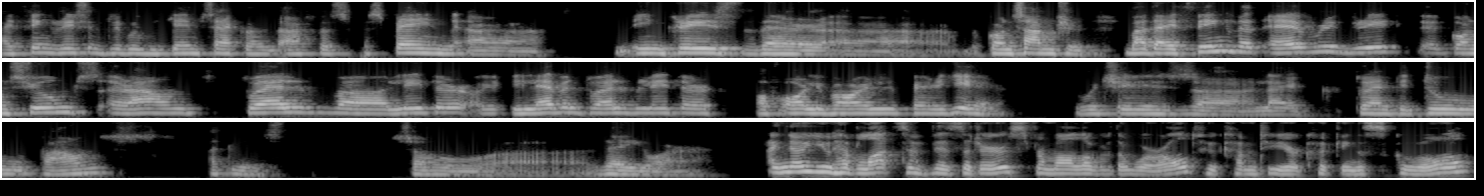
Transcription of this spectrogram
I think recently we became second after Spain increase their uh, consumption. But I think that every Greek uh, consumes around 12 uh, liter, 11, 12 liter of olive oil per year, which is uh, like 22 pounds at least. So uh, there you are. I know you have lots of visitors from all over the world who come to your cooking school.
